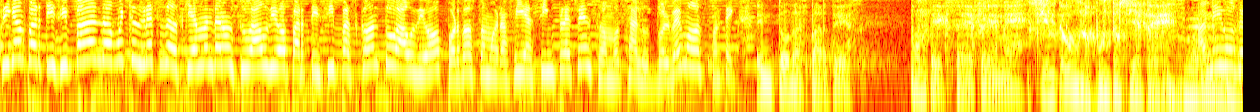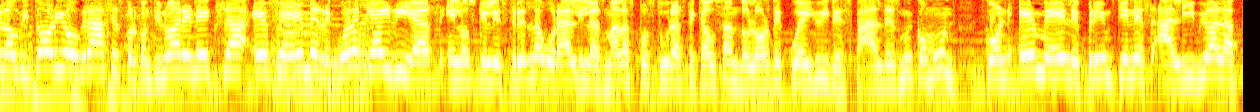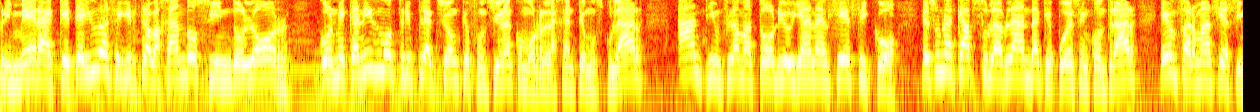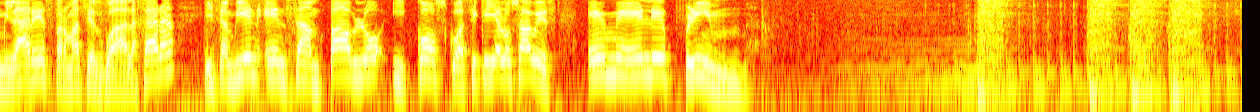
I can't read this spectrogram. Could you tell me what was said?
Sigan participando. Muchas gracias a los que ya mandaron su audio. Participas con tu audio por dos tomografías simples en Somos Salud. Volvemos, Pontexa. En todas partes. Pontexa FM 101.7. Amigos del auditorio, gracias por continuar en Exa FM. Recuerda que hay días en los que el estrés laboral y las malas posturas te causan dolor de cuello y de espalda. Es muy común. Con ML Prim tienes alivio a la primera que te ayuda a seguir trabajando sin dolor. Con mecanismo triple acción que funciona como relajante muscular antiinflamatorio y analgésico. Es una cápsula blanda que puedes encontrar en farmacias similares, farmacias Guadalajara y también en San Pablo y Costco. Así que ya lo sabes, ML Prim.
